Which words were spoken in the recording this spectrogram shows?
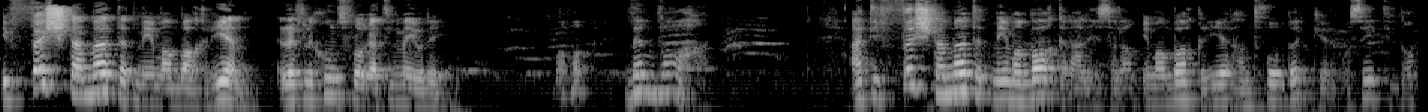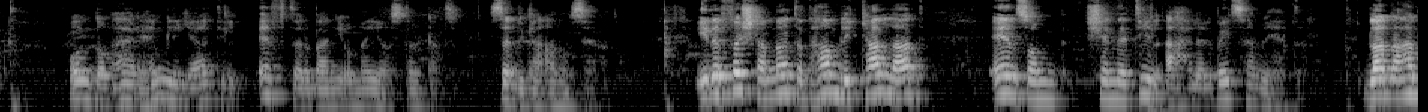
I första mötet med Imam Bakr, igen, reflektionsfråga till mig och dig. Vem var han? Att i första mötet med Imam Bakr salam, Imam Bakr ger han två böcker och säger till dem Håll de här hemliga till efter Bani Umayya har störtats. Sen du kan annonsera. I det första mötet, han blir kallad en som känner till Ahl al-Baits hemligheter. Bland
